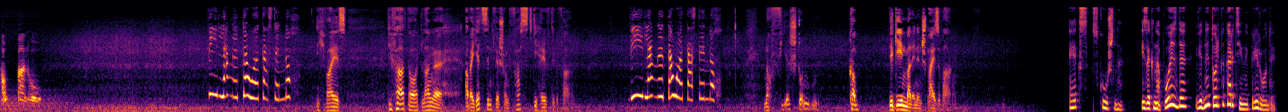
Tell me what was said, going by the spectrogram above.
Hauptbahnhof. dauert das denn noch? Ich weiß, die Fahrt dauert lange, aber jetzt sind wir schon fast die Hälfte gefahren. Wie lange dauert das denn noch? Noch vier Stunden. Komm, wir gehen mal in den Speisewagen. Экс скучно. Из окна поезда видны только картины природы.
